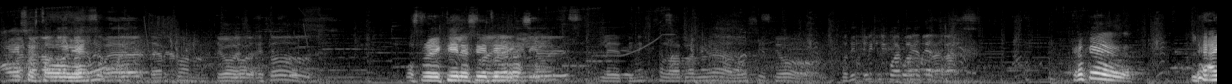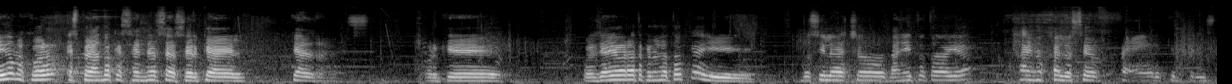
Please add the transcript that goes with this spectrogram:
Ah, eso está doliendo. esos Los proyectiles, sí, tiene razón. le tienen que salvar la vida a Dossi, tío. Dossi tiene que jugar muy atrás. Creo que le ha ido mejor esperando que Sender se acerque a él que al revés. Porque pues ya lleva rato que no la toca y Dossi le ha hecho dañito todavía. Ay, no, ojalá sea fair, qué triste.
